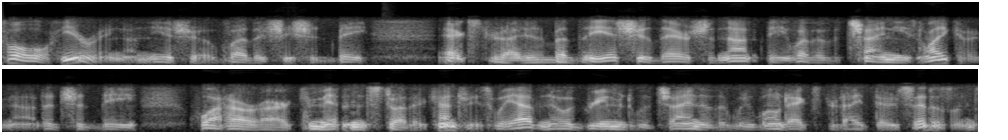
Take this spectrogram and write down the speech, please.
full hearing on the issue of whether she should be extradited. But the issue there should not be whether the Chinese like it or not. It should be what are our commitments to other countries. We have no agreement with China that we won't extradite their citizens,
